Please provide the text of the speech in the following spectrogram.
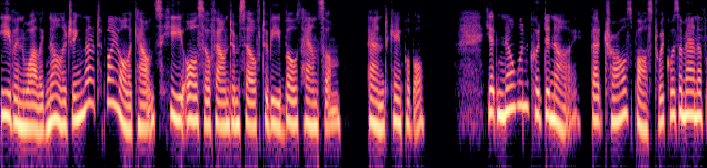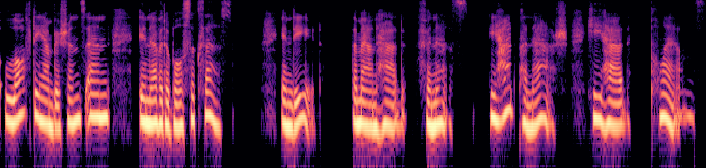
even while acknowledging that, by all accounts, he also found himself to be both handsome and capable. Yet no one could deny that Charles Bostwick was a man of lofty ambitions and inevitable success. Indeed, the man had finesse, he had panache, he had plans.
